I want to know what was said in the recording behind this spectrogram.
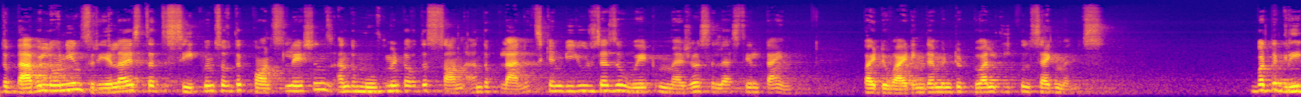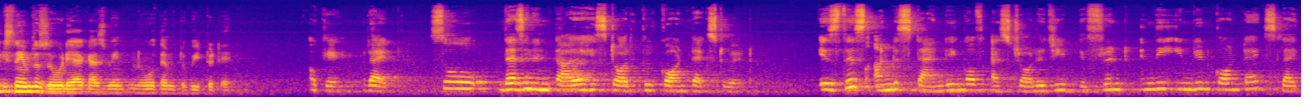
The Babylonians realized that the sequence of the constellations and the movement of the sun and the planets can be used as a way to measure celestial time by dividing them into 12 equal segments. But the Greeks named the zodiac as we know them to be today. Okay, right. So there's an entire historical context to it. Is this understanding of astrology different in the Indian context? Like,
